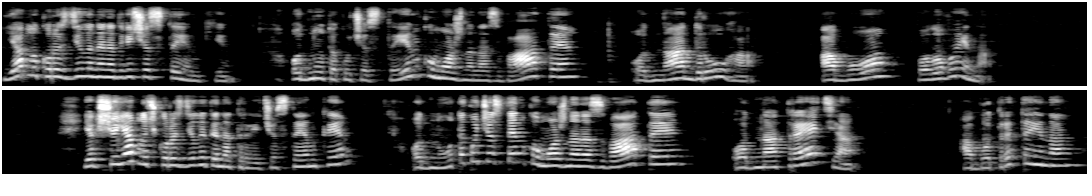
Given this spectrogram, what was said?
Яблуко розділене на дві частинки. Одну таку частинку можна назвати одна друга або половина. Якщо яблучко розділити на три частинки, одну таку частинку можна назвати одна третя або третина.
